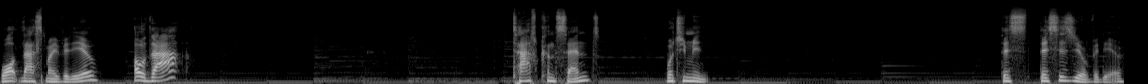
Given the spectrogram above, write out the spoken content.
What? That's my video? Oh, that? Have consent? What do you mean? This this is your video.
